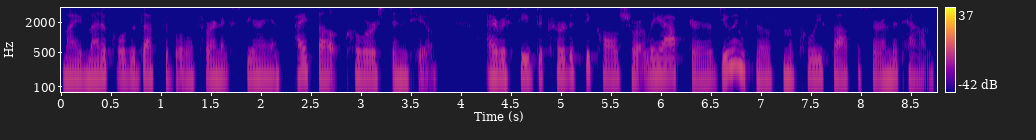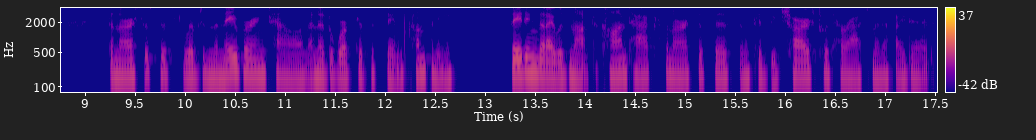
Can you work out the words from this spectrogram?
my medical deductible for an experience I felt coerced into. I received a courtesy call shortly after doing so from a police officer in the town. The narcissist lived in the neighboring town and had worked at the same company stating that I was not to contact the narcissist and could be charged with harassment if I did.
